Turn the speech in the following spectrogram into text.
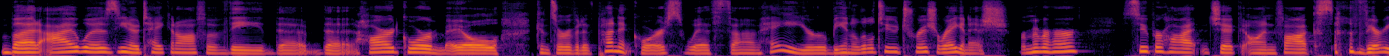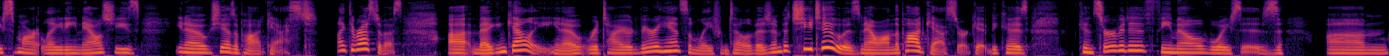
But I was, you know, taken off of the, the, the hardcore male conservative pundit course with, um, Hey, you're being a little too Trish Reaganish. Remember her? super hot chick on Fox, very smart lady. Now she's, you know, she has a podcast like the rest of us. Uh, Megyn Kelly, you know, retired very handsomely from television, but she too is now on the podcast circuit because conservative female voices um,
